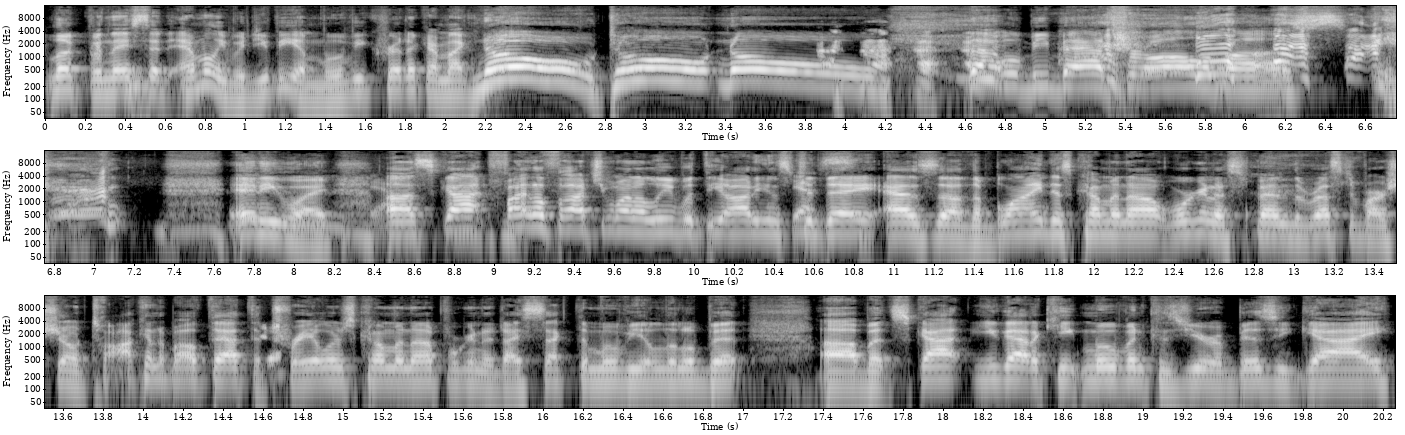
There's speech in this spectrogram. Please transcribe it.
Look, when they said, Emilee, would you be a movie critic? I'm like, no, don't, no. That will be bad for all of us. anyway, uh, Scott, final thoughts you want to leave with the audience Yes. today as uh, The Blind is coming out. We're going to spend the rest of our show talking about that. The trailer's coming up. We're going to dissect the movie a little bit. Uh, but, Scott, you got to keep moving because you're a busy guy.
